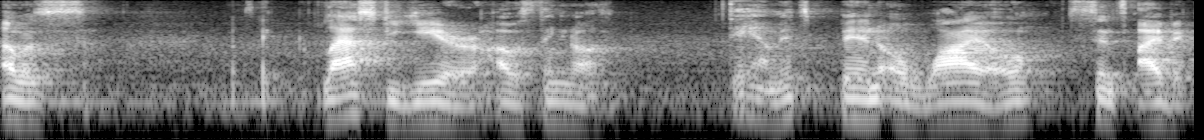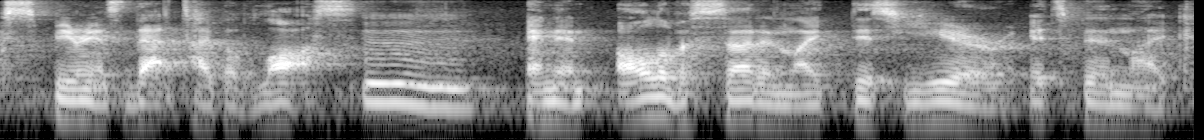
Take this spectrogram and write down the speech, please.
I was, was like last year I was thinking about damn it's been a while since I've experienced that type of loss mm. And then all of a sudden like this year it's been like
